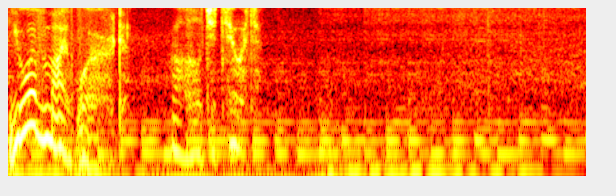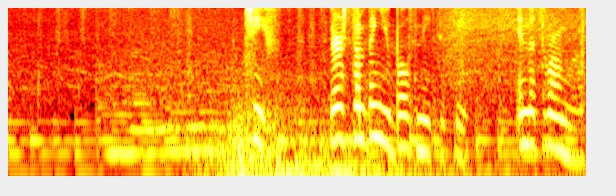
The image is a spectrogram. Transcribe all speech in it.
You have my word. I'll hold you to it. Chief, there's something you both need to see. In the throne room.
